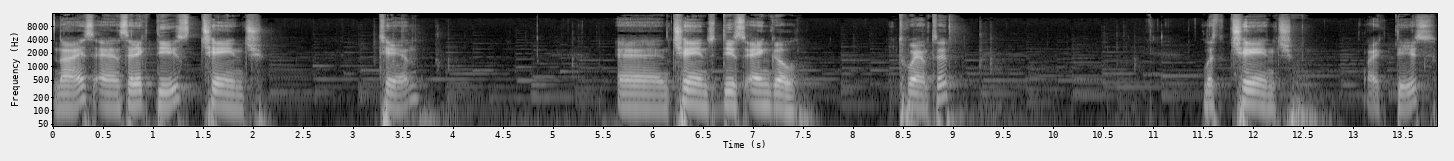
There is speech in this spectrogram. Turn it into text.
Nice and select this change 10 and change this angle 20 let's change like this.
